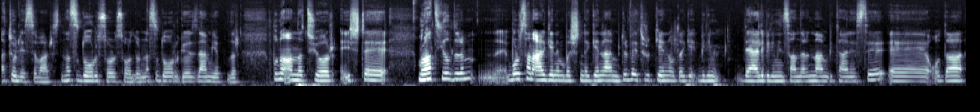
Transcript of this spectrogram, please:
atölyesi var. Nasıl doğru soru sorulur, nasıl doğru gözlem yapılır. Bunu anlatıyor. İşte Murat Yıldırım, e, Borusan Argen'in başında genel müdür ve Türkiye'nin o da bilim değerli bilim insanlarından bir tanesi. E, o da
